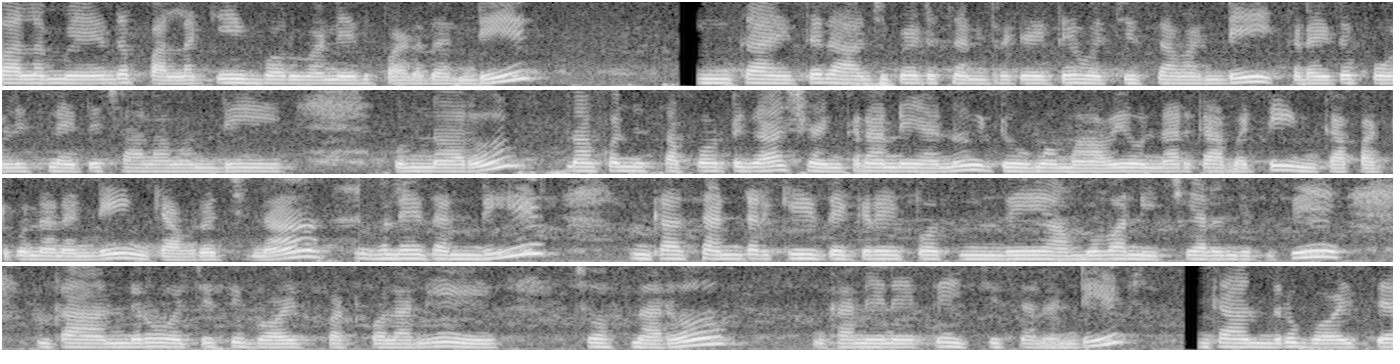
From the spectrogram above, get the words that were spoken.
వాళ్ళ మీద పల్లకి బరువు అనేది పడదండి. ఇంకా అయితే రాజుపేట సెంటర్కి అయితే వచ్చేసామండి. ఇక్కడైతే పోలీసులు అయితే చాలామంది ఉన్నారు నాకు కొంచెం సపోర్ట్గా శంకర్ అన్నయ్యను ఇటు మా మావయ్య ఉన్నారు కాబట్టి ఇంకా పట్టుకున్నానండి ఇంకెవరు వచ్చినా. ఇవ్వలేదండి. ఇంకా సెంటర్కి దగ్గర అయిపోతుంది అమ్మవారిని ఇచ్చేయాలని చెప్పేసి ఇంకా అందరూ వచ్చేసి బాయ్స్ పట్టుకోవాలని చూస్తున్నారు. ఇంకా నేనైతే ఇచ్చేసానండి. ఇంకా అందరూ బాయ్సే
